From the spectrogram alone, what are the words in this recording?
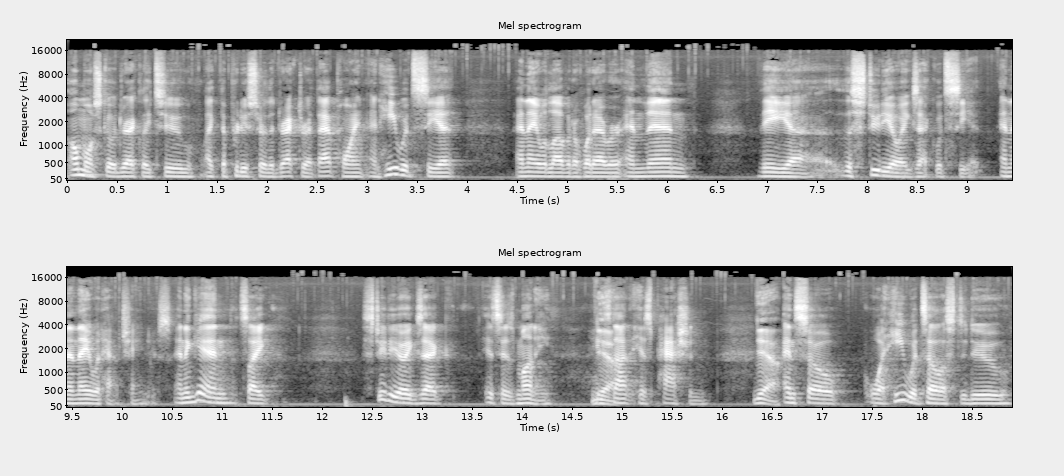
almost go directly to like the producer or the director at that point, and he would see it, and they would love it or whatever, and then the uh, the studio exec would see it, and then they would have changes. And again, it's like studio exec, it's his money. It's Yeah. not his passion. Yeah, And so what he would tell us to do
